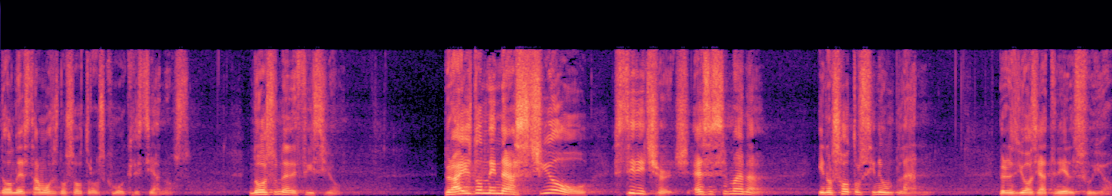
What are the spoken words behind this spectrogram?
donde estamos nosotros como cristianos. No es un edificio. Pero ahí es donde nació City Church esa semana. Y nosotros sin un plan. Pero Dios ya tenía el suyo.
